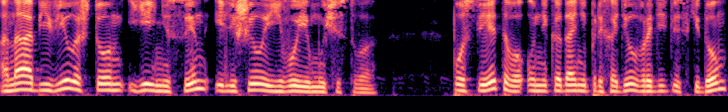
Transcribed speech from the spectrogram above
она объявила, что он ей не сын и лишила его имущества. После этого он никогда не приходил в родительский дом,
